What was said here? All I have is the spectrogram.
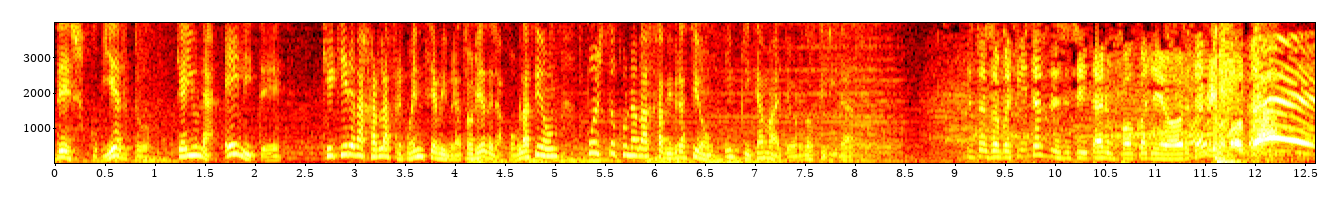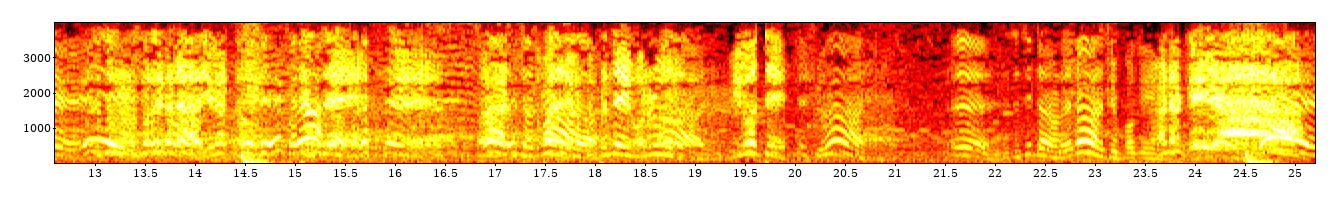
descubierto que hay una élite que quiere bajar la frecuencia vibratoria de la población, puesto que una baja vibración implica mayor docilidad. Estas ovejitas necesitan un poco de orden. ¡Eh! ¡Eh! ¡Eso no nos ordena nadie, gato! ¡Eh! ¡Pará! ¡Eh! ¡Ah, escucha tu madre! ¡Vas a aprender, gorrudo! ¡Bigote! Eh, necesitan ordenarse un poquito. ¡Anarquía!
